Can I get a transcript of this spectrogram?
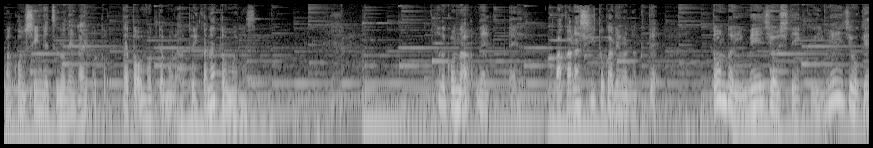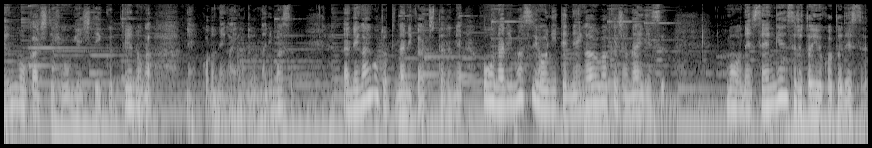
まあ、この新月の願い事だと思ってもらうといいかなと思いますなのでこんなね、えー、バカらしいとかではなくてどんどんイメージをしていくイメージを言語化して表現していくっていうのが、ね、この願い事になります。願い事って何かって言ったらねこうなりますようにって願うわけじゃないです。もうね宣言するということです。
